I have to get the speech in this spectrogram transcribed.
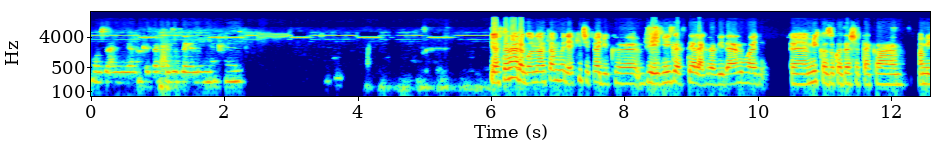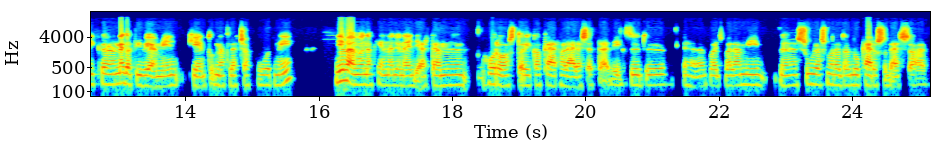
hozzányúljanak ezekhez az élményekhez. Ja, aztán arra gondoltam, hogy egy kicsit vegyük végig, ez tényleg röviden, hogy mik azok az esetek, amik negatív élményként tudnak lecsapódni. Nyilván vannak ilyen nagyon egyértelmű horror sztorik, akár halálesettel végződő, vagy valami súlyos maradandó károsodással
